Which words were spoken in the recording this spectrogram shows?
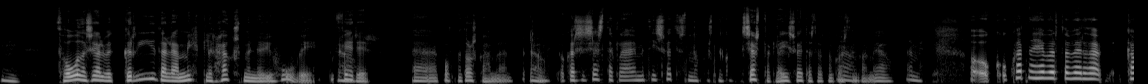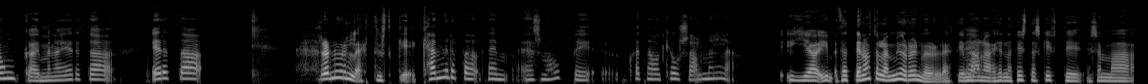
Mm. Þó það sé alveg gríðarlega miklir hagsmunir í húfi Já. fyrir uh, fólk með þróskahömlun Já. Og kannski sérstaklega einmitt í sveitistunarkostningum. sérstaklega í sveitastjórnarkostningum, já. Og, og, og hvernig hefur þetta verið að ganga? Ég meina, er þetta, er þetta raunverulegt? Þú veist, ge- kennir þetta þeim, þessum hópi, hvernig á að kjósa almennilega? Já, ég, þetta er náttúrulega mjög raunverulegt. Ég Já. man að hérna fyrsta skipti sem að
